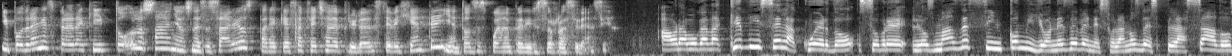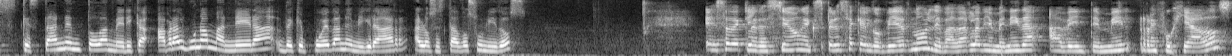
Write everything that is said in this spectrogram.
y podrán esperar aquí todos los años necesarios para que esa fecha de prioridad esté vigente y entonces puedan pedir su residencia. Ahora, abogada, ¿qué dice el acuerdo sobre los más de 5 millones de venezolanos desplazados que están en toda América? ¿Habrá alguna manera de que puedan emigrar a los Estados Unidos? Esta declaración expresa que el gobierno le va a dar la bienvenida a 20.000 refugiados.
